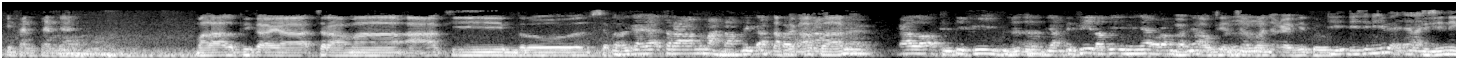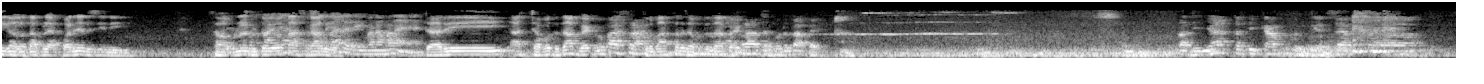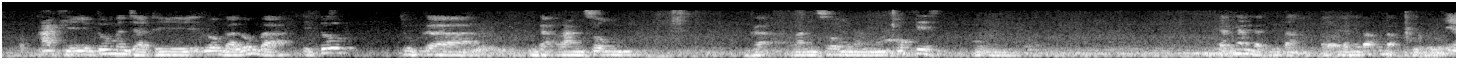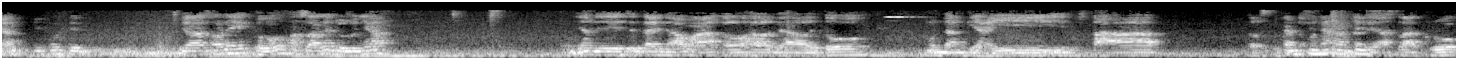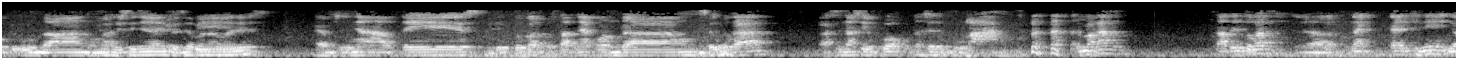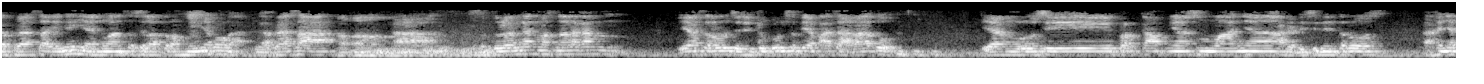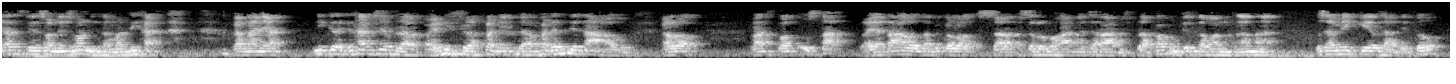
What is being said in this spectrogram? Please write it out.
event-eventnya. Malah lebih kayak ceramah Aakim terus siapa? Tapi kayak ceramah tablik akbar. Tablik akbar. Kalau di TV begitu, Heeh. yang TV tapi ininya orang banyak. Audiensnya banyak kayak gitu. Di, di sini juga acaranya. Di sini kalau tablik akbarnya di sini. Sama pernah di Toyota sekali. dari mana-mana ya? Dari ah, Jabodetabek, Grup Astra. Grup Astra Jabodetabek. Astra Jabodetabek. Tadinya ketika bergeser ke Agi itu menjadi lomba-lomba itu juga nggak langsung nggak langsung oke. Kan kan nggak cerita. Kalau yang itu aku nggak begitu. Iya. Ikutin. Ya soalnya itu asalnya dulunya yang diceritain di awal kalau halal bihalal itu ngundang kiai, ustad, terus teman-teman MC-nya artis. dari Astra Group diundang, MC-nya itu siapa namanya? MC-nya artis, gitu kan ustadznya kondang, gitu kan, kasih nasi pok, udah saya pulang. Cuma kan saat itu kan ya, nek kayak gini nggak berasa ini ya nuansa silaturahminya kok nggak nggak berasa. Heeh. Nah, kebetulan kan Mas Nana kan yang selalu jadi dukun setiap acara tuh, yang ngurusi perkapnya semuanya ada di sini terus. Akhirnya kan sering sounding-sounding sama dia. Karenanya ini kira-kira berapa, ini berapa, ini berapa dan dia tahu. Kalau transport Ustadz saya tahu, tapi kalau secara keseluruhan acara habis berapa mungkin Mas Nana. Terus saya mikir saat itu,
